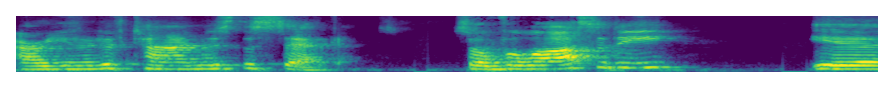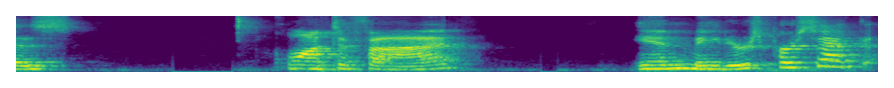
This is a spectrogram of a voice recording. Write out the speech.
our unit of time is the second. So velocity is quantified in meters per second.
